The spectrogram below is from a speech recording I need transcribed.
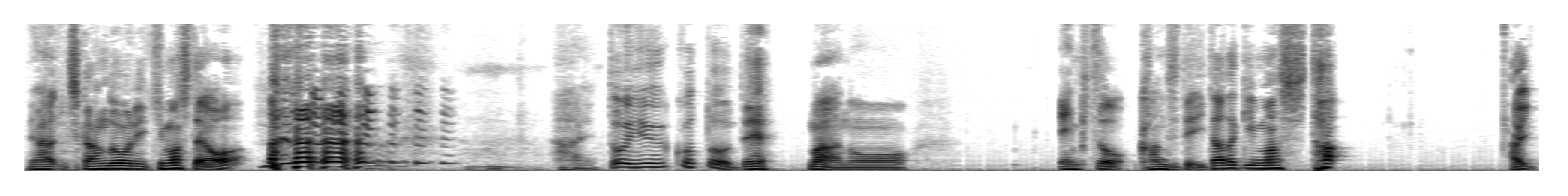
や、時間通り来ましたよ。はい。ということで、まあ、あの鉛筆を感じていただきました。はい。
